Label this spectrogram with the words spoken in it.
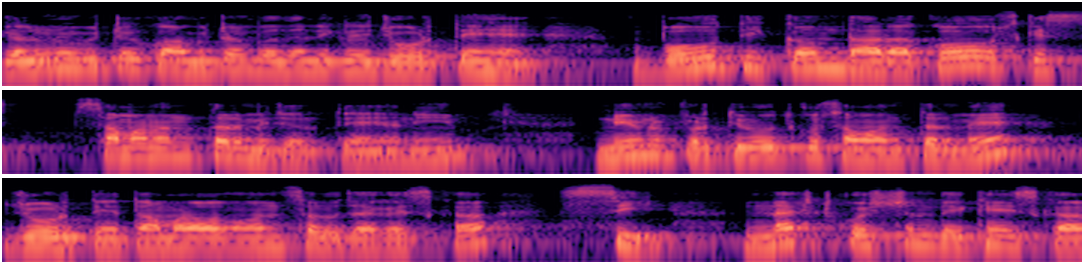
गैल्वेनोमीटर को आमीटर में बदलने के लिए जोड़ते हैं। बहुत ही कम धारा को उसके समानांतर में जोड़ते हैं, यानी निम्न प्रतिरोध को समांतर में जोड़ते हैं। तो हमारा आंसर हो जाएगा इसका सी नेक्स्ट क्वेश्चन देखें इसका।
